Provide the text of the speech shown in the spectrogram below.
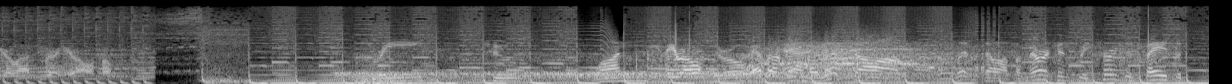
you're loud here also. Three, two, one, Zero. Americans return to space.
